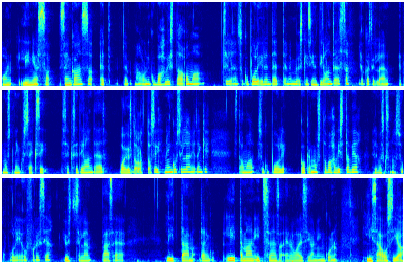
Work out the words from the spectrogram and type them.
on linjassa sen kanssa, että mä haluan niin vahvistaa omaa silleen sukupuoli-identiteettiäni myöskin siinä tilanteessa, joka silleen, että musta niin seksi, seksitilanteet voi just olla tosi niin kuin silleen jotenkin sitä omaa sukupuolikokemusta vahvistavia, eli voisiko sanoa sukupuolieuforisia. Just silleen pääsee liittämään, tai niin kuin liittämään itseensä erilaisia niin kuin lisäosia,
